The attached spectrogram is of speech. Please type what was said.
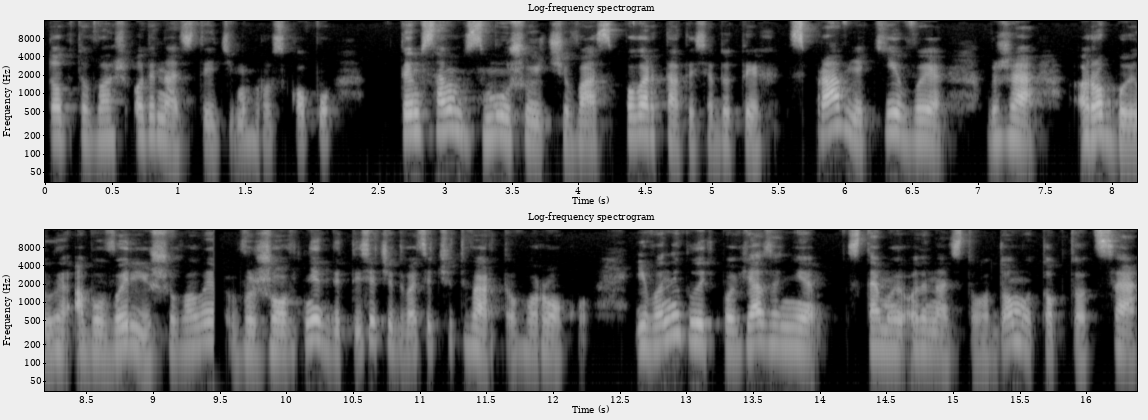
тобто ваш 11-й дім гороскопу. Тим самим змушуючи вас повертатися до тих справ, які ви вже робили або вирішували в жовтні 2024 року. І вони будуть пов'язані з темою 11-го дому, тобто це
